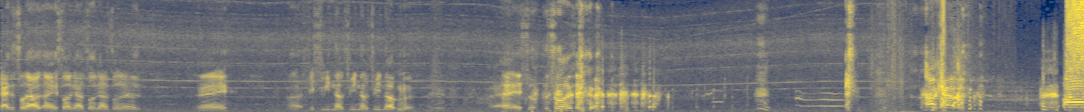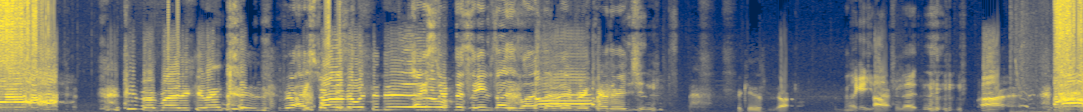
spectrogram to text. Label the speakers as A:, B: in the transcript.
A: Try to slow down. Alright, slow down, slow down, slow down. Alright. Uh, be speeding up, speeding up, speeding up. Alright, slow, slow. oh crap!
B: ah! He broke my NQ engine!
A: Bro, I struck
B: I don't know what to do!
A: I struck the same side as last time. I didn't break your other engine.
B: Okay, this. Uh,
A: I like how you from that.
B: uh, ah!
